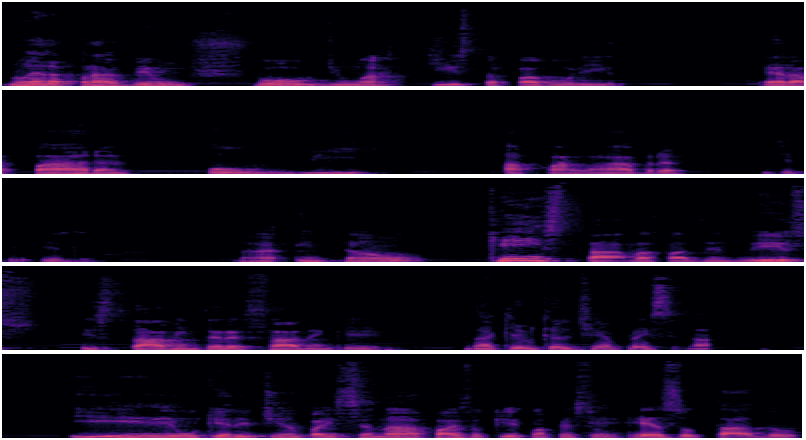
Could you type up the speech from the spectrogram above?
não era para ver um show de um artista favorito, era para ouvir a palavra de Deus. Né? Então, quem estava fazendo isso estava interessado em quê? Naquilo que ele tinha para ensinar. E o que ele tinha para ensinar faz o que com a pessoa? Resultado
